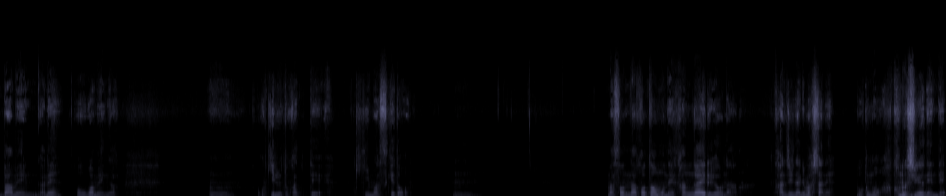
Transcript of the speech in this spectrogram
う場面がね、大場面が、うん、起きるとかって聞きますけど、うん。まあそんなこともね、考えるような感じになりましたね。僕もこの10年で。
